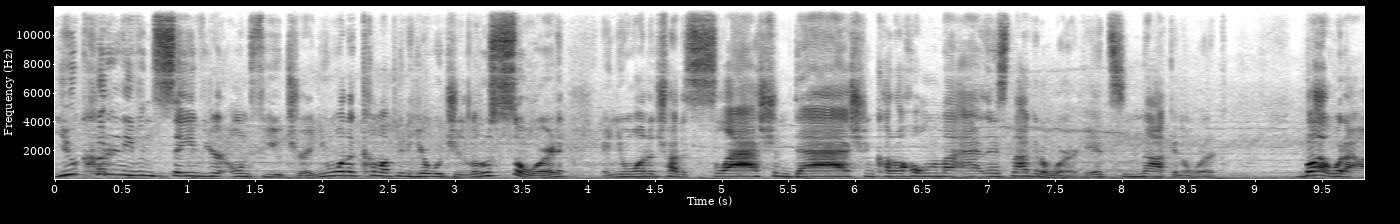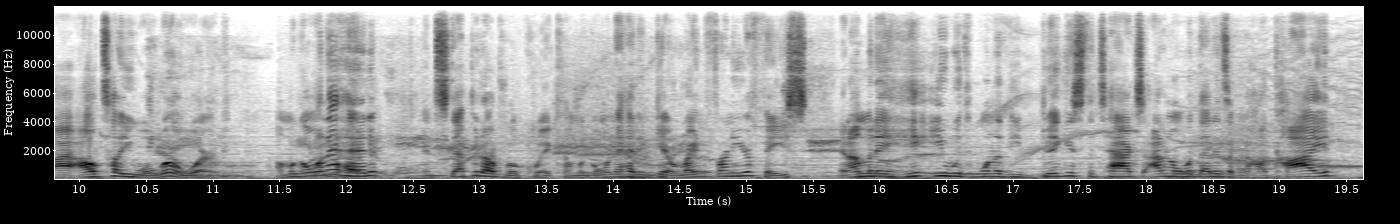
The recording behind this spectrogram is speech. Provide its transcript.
You couldn't even save your own future, and you want to come up in here with your little sword, and you want to try to slash and dash and cut a hole in my ass. It's not going to work. It's not going to work. But what I, I'll tell you what will work. I'm going to go on ahead and step it up real quick. I'm going to go on ahead and get right in front of your face, and I'm going to hit you with one of the biggest attacks. I don't know what that is, like a Hakai?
